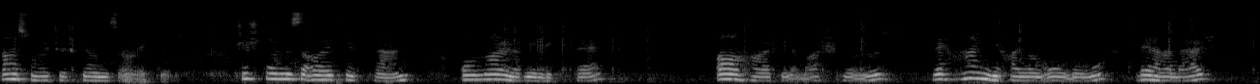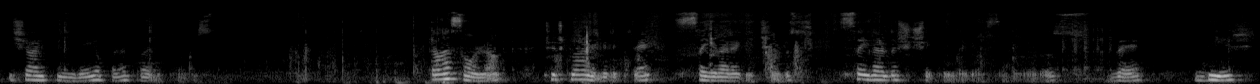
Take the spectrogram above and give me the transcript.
Daha sonra çocuklarımıza öğretiyoruz. Çocuklarımıza öğretirken onlarla birlikte A harfiyle başlıyoruz ve hangi hayvan olduğunu beraber işaretiyle yaparak öğretiyoruz. Daha sonra çocuklarla birlikte sayılara geçiyoruz. Sayıları da şu şekilde gösteriyoruz ve bir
